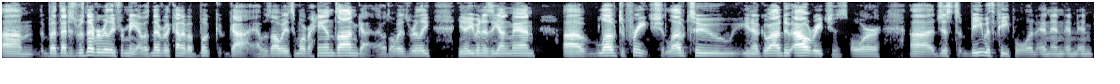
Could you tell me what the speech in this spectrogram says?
Um, but that just was never really for me. I was never kind of a book guy. I was always more of a hands-on guy. I was always really, you know, even as a young man, uh, love to preach, love to you know go out and do outreaches or uh, just be with people and, and, and, and, and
